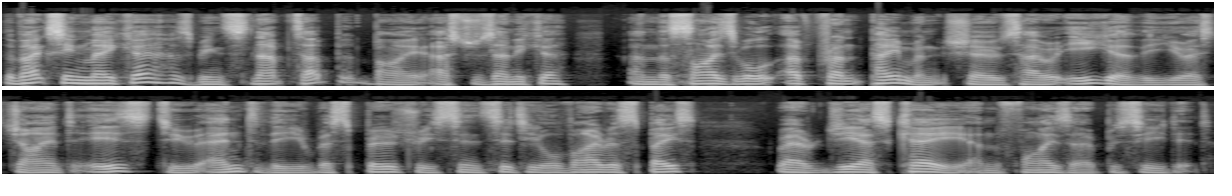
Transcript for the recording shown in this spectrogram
The vaccine maker has been snapped up by AstraZeneca, and the sizable upfront payment shows how eager the US giant is to enter the respiratory syncytial virus space where GSK and Pfizer proceeded.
